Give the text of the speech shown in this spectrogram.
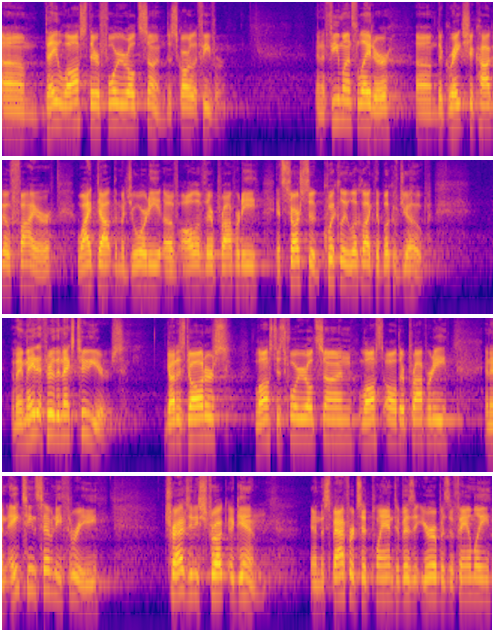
um, they lost their four year old son to scarlet fever. And a few months later, um, the Great Chicago Fire wiped out the majority of all of their property. It starts to quickly look like the book of Job. And they made it through the next two years. Got his daughters, lost his four year old son, lost all their property. And in 1873, tragedy struck again. And the Spaffords had planned to visit Europe as a family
